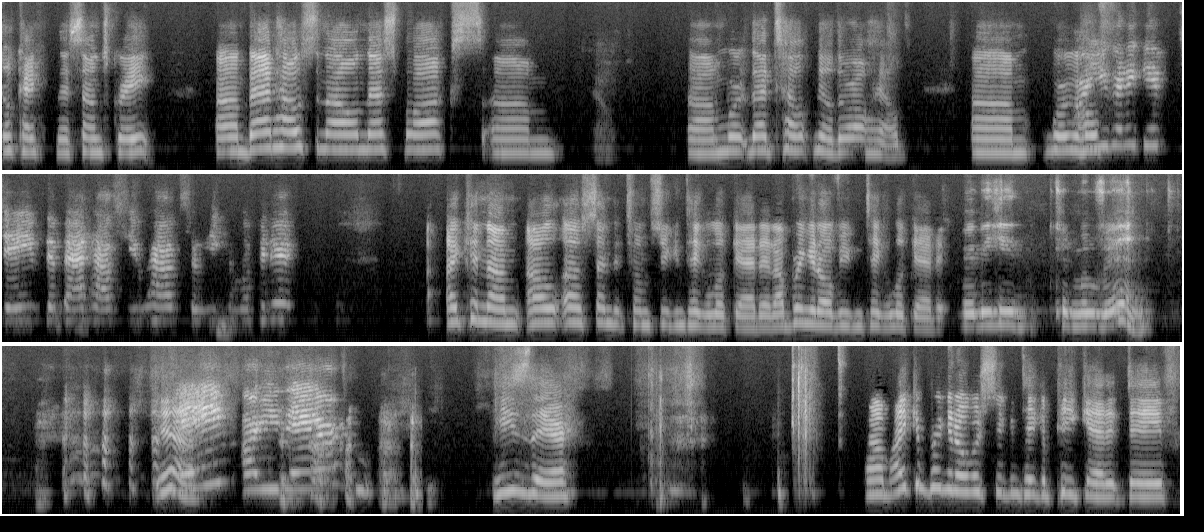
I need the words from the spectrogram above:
Okay, that sounds great. Um, Bat House and Owl Nest Box. Um, um, we're, that's held, no, they're all held. Um, we're, Are hope- you gonna give Dave the bat house you have so he can look at it? I can, um, I'll, I'll send it to him so you can take a look at it. I'll bring it over. You can take a look at it. Maybe he could move in. Yeah, Dave, are you there? he's there. Um, I can bring it over so you can take a peek at it, Dave.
